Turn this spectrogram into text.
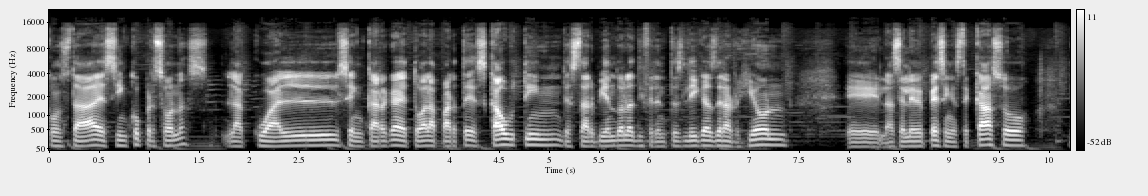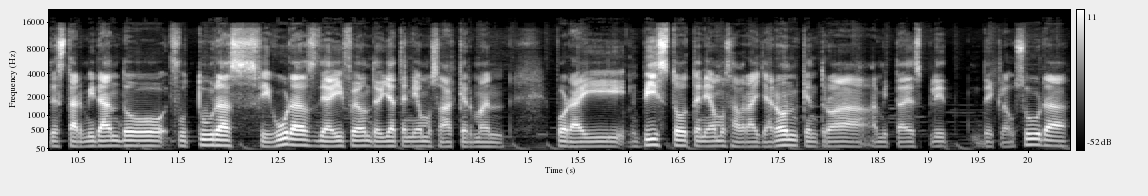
constada de cinco personas, la cual se encarga de toda la parte de scouting, de estar viendo las diferentes ligas de la región, eh, las LVPs en este caso, de estar mirando futuras figuras. De ahí fue donde ya teníamos a Ackerman por ahí visto, teníamos a Brian que entró a, mitad de split de clausura,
